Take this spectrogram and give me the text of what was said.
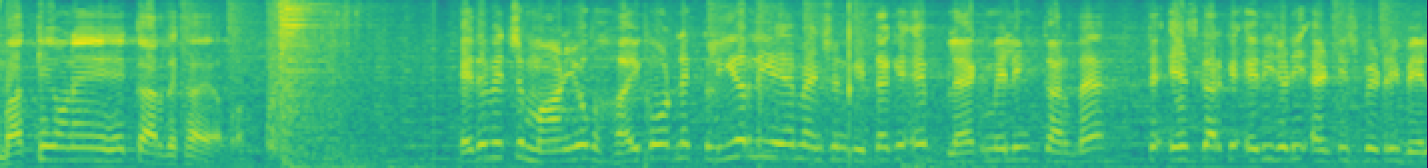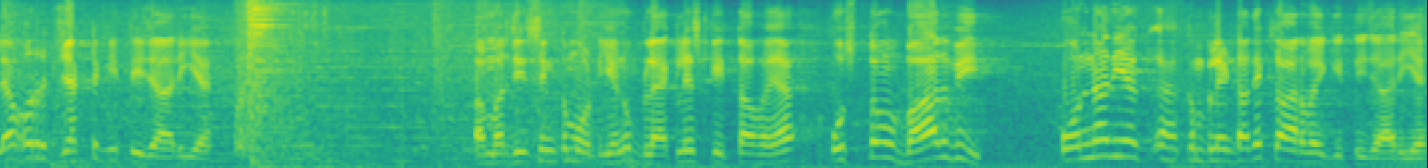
ਬਾਕੀ ਉਹਨੇ ਇਹ ਕਰ ਦਿਖਾਇਆ ਵਾ। ਇਹਦੇ ਵਿੱਚ ਮਾਨਯੋਗ ਹਾਈ ਕੋਰਟ ਨੇ ਕਲੀਅਰਲੀ ਇਹ ਮੈਂਸ਼ਨ ਕੀਤਾ ਕਿ ਇਹ ਬਲੈਕਮੇਲਿੰਗ ਕਰਦਾ ਹੈ ਤੇ ਇਸ ਕਰਕੇ ਇਹਦੀ ਜਿਹੜੀ ਐਂਟੀਸਪੇਟਰੀ ਬੇਲ ਹੈ ਉਹ ਰਿਜੈਕਟ ਕੀਤੀ ਜਾ ਰਹੀ ਹੈ। ਅਮਰਜੀਤ ਸਿੰਘ ਧਮੋਟੀਆ ਨੂੰ ਬਲੈਕਲਿਸਟ ਕੀਤਾ ਹੋਇਆ। ਉਸ ਤੋਂ ਬਾਅਦ ਵੀ ਉਹਨਾਂ ਦੀਆਂ ਕੰਪਲੇਂਟਾਂ ਤੇ ਕਾਰਵਾਈ ਕੀਤੀ ਜਾ ਰਹੀ ਹੈ।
